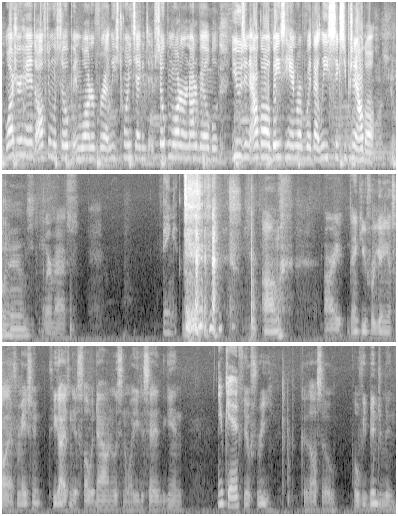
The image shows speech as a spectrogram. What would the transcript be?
Wash your hands often with soap and water for at least 20 seconds. If soap and water are not available, use an alcohol based hand rub with at least 60% alcohol. Wash your hands. Wear masks. Dang it. Um, all right. Thank you for getting us all that information. If you guys need to slow it down and listen to what he just said again, you can. feel free. Cause also, Hovey Benjamin,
